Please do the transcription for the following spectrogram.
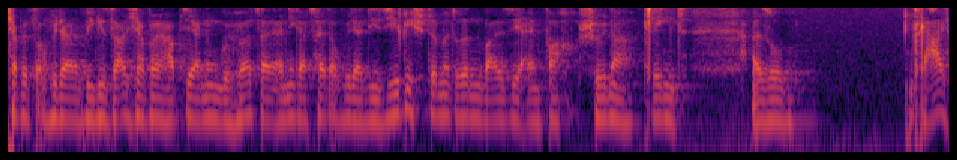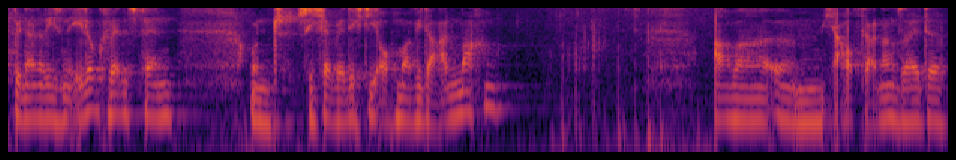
Ich habe jetzt auch wieder, wie gesagt, ich habe, habt ihr ja nun gehört, seit einiger Zeit auch wieder die Siri-Stimme drin, weil sie einfach schöner klingt. Also klar, ich bin ein riesen Eloquenz-Fan und sicher werde ich die auch mal wieder anmachen. Aber ähm, ja, auf der anderen Seite,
